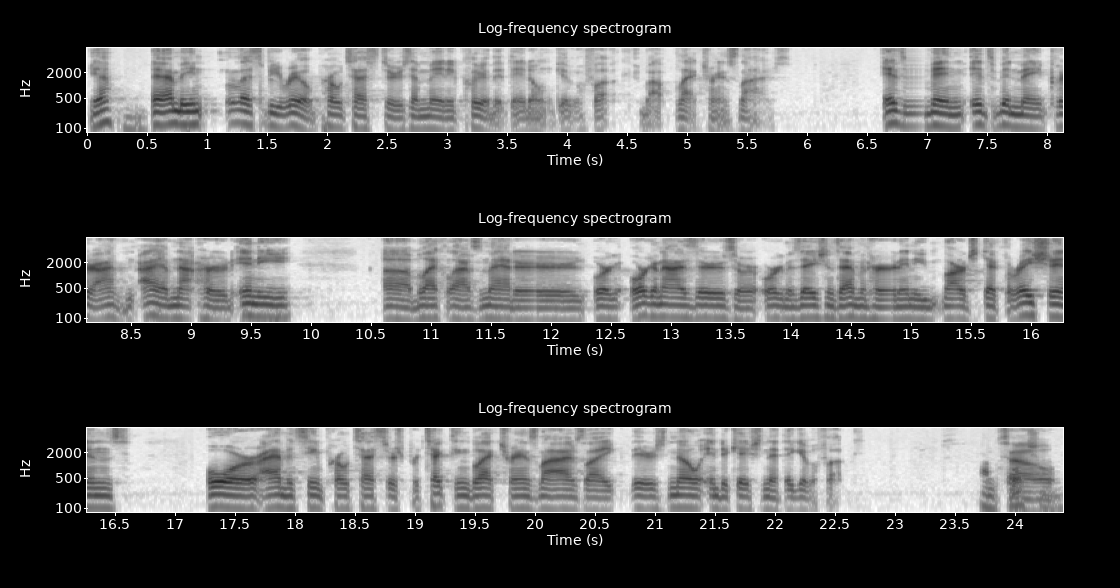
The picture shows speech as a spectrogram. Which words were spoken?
Yeah. I mean, let's be real. Protesters have made it clear that they don't give a fuck about black trans lives it's been it's been made clear. I I have not heard any uh, Black Lives Matter or organizers or organizations. I haven't heard any large declarations, or I haven't seen protesters protecting Black trans lives. Like there's no indication that they give a fuck. Unfortunately.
